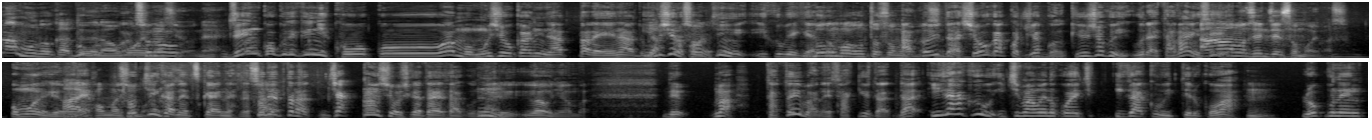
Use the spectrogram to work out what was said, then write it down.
がなものかというのは思いますよね。全国的に高校はもう無償化になったらええなと。いやむしろそっちに行くべきやと僕も本当そう思います。あと言ったら小学校中学校の給食費ぐらいただにせえよ。ああもう全然そう思います。思うんだけどね、はいそっちに金使えないそれやったら若干少子化対策になるように思う、でまあ例えばねさっき言っただ医学部一番上の子が医学部行ってる子は、ん。6年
